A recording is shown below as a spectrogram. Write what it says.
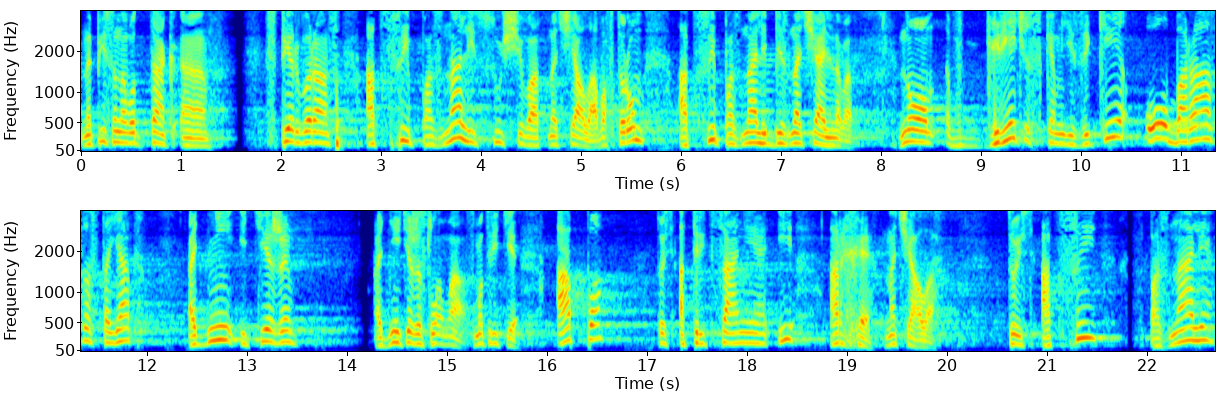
написано вот так, э, в первый раз отцы познали сущего от начала, а во втором отцы познали безначального. Но в греческом языке оба раза стоят одни и те же Одни и те же слова. Смотрите, апо, то есть отрицание, и архе, начало. То есть отцы познали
